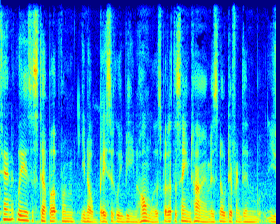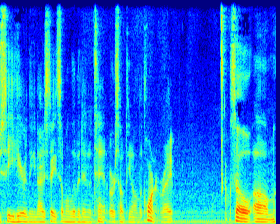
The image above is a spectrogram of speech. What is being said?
technically is a step up from, you know, basically being homeless, but at the same time, is no different than you see here in the United States, someone living in a tent or something on the corner, right? So, um,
